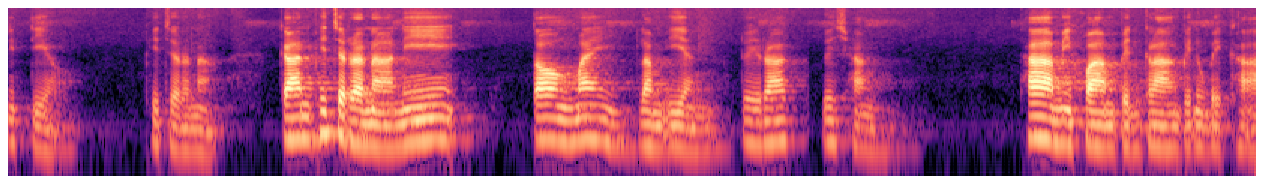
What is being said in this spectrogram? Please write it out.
นิดเดียว พิจารณา การพิจารณานี้ต้องไม่ลำเอียงด้วยรักด้วยชัง ถ้ามีความเป็นกลางเป็นอุเบกขา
